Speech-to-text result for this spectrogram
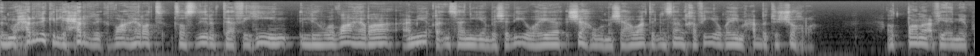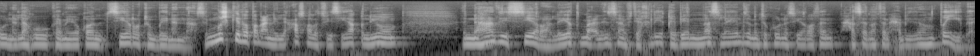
المحرك اللي يحرك ظاهرة تصدير التافهين اللي هو ظاهرة عميقة إنسانية بشرية وهي شهوة من شهوات الإنسان الخفية وهي محبة الشهرة. الطمع في أن يكون له كما يقال سيرة بين الناس. المشكلة طبعا اللي حصلت في سياق اليوم أن هذه السيرة ليطمع الإنسان في تخليقه بين الناس لا يلزم أن تكون سيرة حسنة حميدة طيبة.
